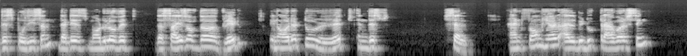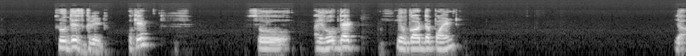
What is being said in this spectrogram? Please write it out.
this position that is modulo with the size of the grid in order to reach in this cell. And from here I'll be do traversing through this grid okay? So i hope that you've got the point. Yeah.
